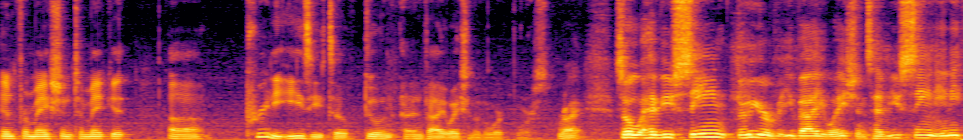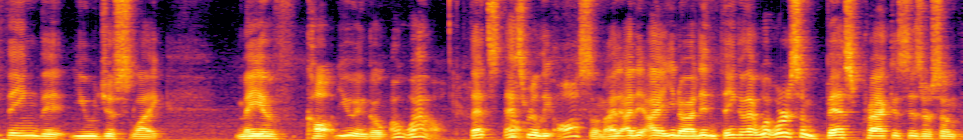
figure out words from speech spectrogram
information to make it uh, pretty easy to do an, an, evaluation of the workforce. Right. So have you seen through your evaluations, have you seen anything that you just like may have caught you and go, oh wow, that's that's oh. really awesome. I, I, I, you know I didn't think of that. What what are some best practices or some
